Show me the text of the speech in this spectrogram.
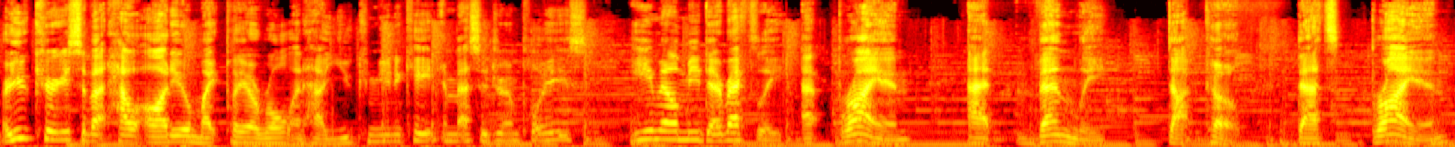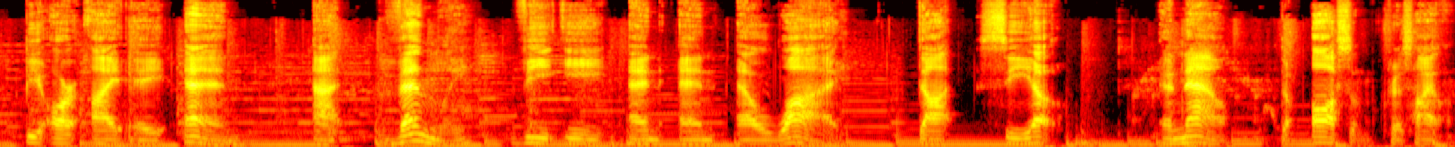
Are you curious about how audio might play a role in how you communicate and message your employees? Email me directly at brian at vennly.co. That's Brian, B R I A N, at Vennly, V E N N L Y dot C O. And now, the awesome Chris Hyland.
